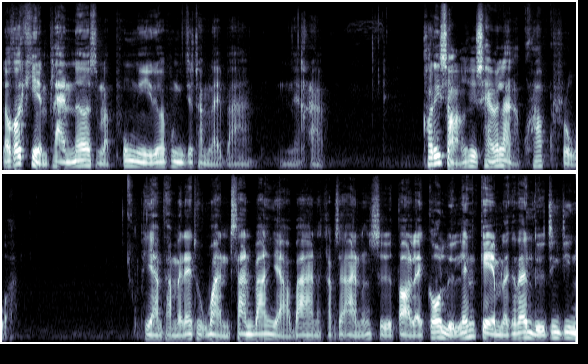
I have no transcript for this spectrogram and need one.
แล้วก็เขียน planner สำหรับพรุ่งนี้ด้วยว่าพรุ่งนี้จะทำอะไรบ้างนะครับข้อที่ 2 ก็คือใช้เวลากับครอบครัว พยายามทำให้ได้ทุกวันสั้นบ้างยาวบ้างนะครับจะอ่านหนังสือต่อเลโก้หรือเล่นเกมอะไรก็ได้หรือจริง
